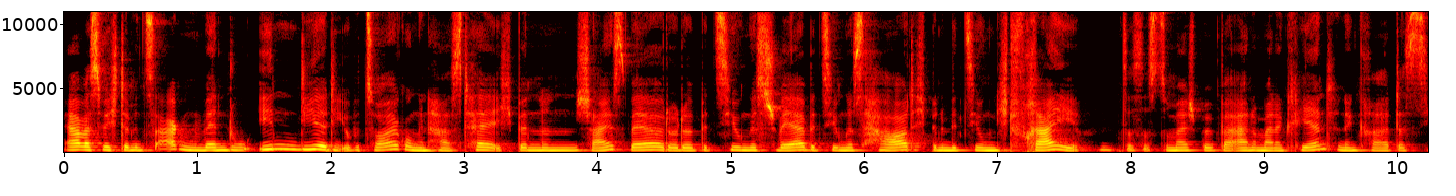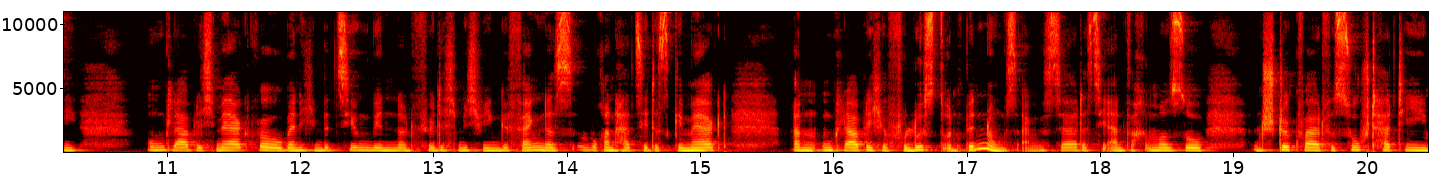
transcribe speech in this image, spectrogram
Ja, was will ich damit sagen? Wenn du in dir die Überzeugungen hast, hey, ich bin ein Scheißwert oder Beziehung ist schwer, Beziehung ist hart, ich bin in Beziehung nicht frei. Das ist zum Beispiel bei einer meiner Klientinnen gerade, dass sie unglaublich merkt, wow, wenn ich in Beziehung bin, dann fühle ich mich wie im Gefängnis. Woran hat sie das gemerkt? An unglaublicher Verlust und Bindungsangst, ja, dass sie einfach immer so ein Stück weit versucht hat, die,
